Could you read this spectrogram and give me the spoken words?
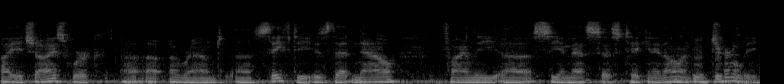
IHI's work uh, uh, around uh, safety is that now finally uh, CMS has taken it on mm-hmm. internally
